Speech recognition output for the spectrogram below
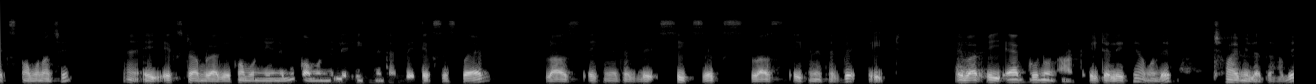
এক্স কমন আছে। হ্যাঁ এই এক্সটা আমরা আগে কমন নিয়ে নেব। কমন নিলে এখানে থাকবে এক্স স্কোয়ার প্লাস এখানে থাকবে সিক্স এক্স প্লাস এখানে থাকবে এইট এবার এই এক গুণন আট এটা লিখে আমাদের ছয় মেলাতে হবে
